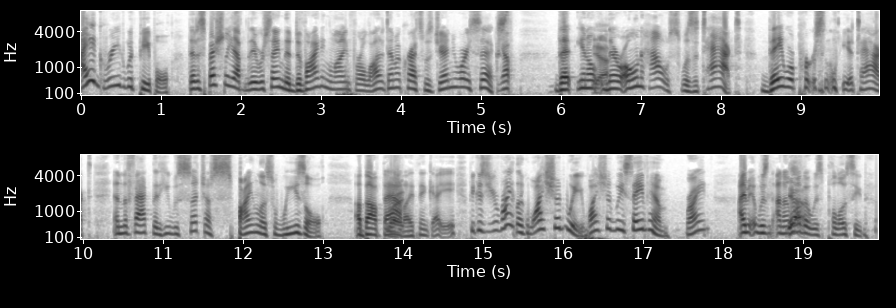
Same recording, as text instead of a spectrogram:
I agreed with people that especially after they were saying the dividing line for a lot of Democrats was January sixth. Yep. That you know Yeah. their own house was attacked. They were personally attacked, and the fact that he was such a spineless weasel about that, Right. I think, I, because you're right. Like, why should we? Why should we save him? Right? I mean, it was, and I Yeah. love it was Pelosi.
